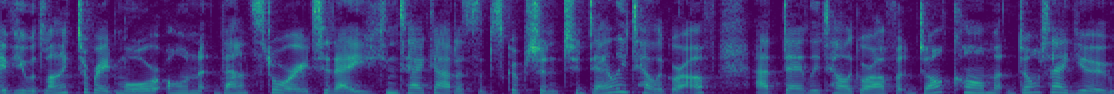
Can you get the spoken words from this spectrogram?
If you would like to read more on that story today, you can take out a subscription to Daily Telegraph at dailytelegraph.com.au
